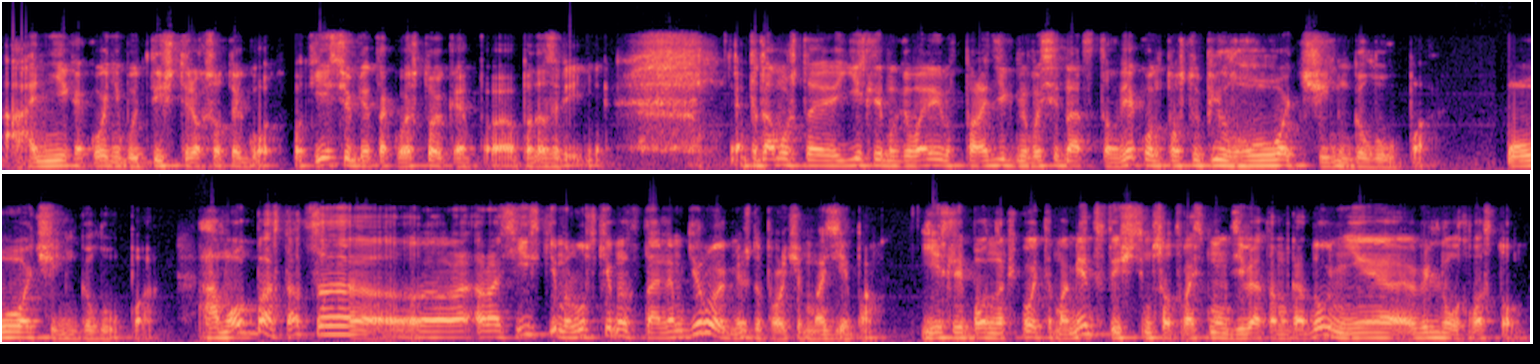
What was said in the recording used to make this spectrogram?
а не какой-нибудь 1300 год. Вот есть у меня такое стойкое подозрение. Потому что, если мы говорим в парадигме 18 века, он поступил очень глупо. Очень глупо. А мог бы остаться э, российским, русским национальным героем, между прочим, Мазепа. Если бы он на какой-то момент в 1708-1709 году не вильнул хвостом.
